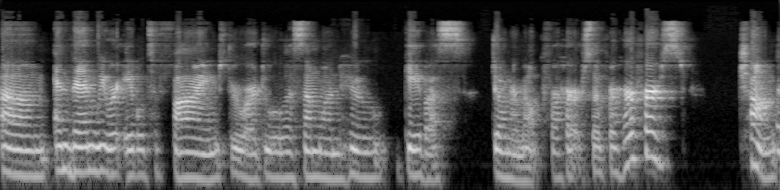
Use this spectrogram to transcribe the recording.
Um, and then we were able to find through our doula someone who gave us donor milk for her. So for her first chunk,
